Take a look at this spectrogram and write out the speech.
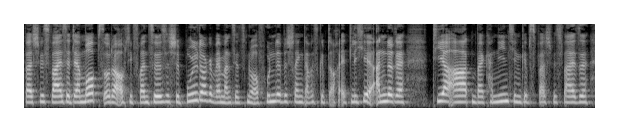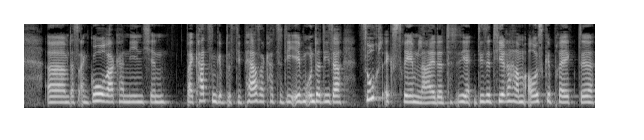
beispielsweise der Mops oder auch die französische Bulldogge, wenn man es jetzt nur auf Hunde beschränkt, aber es gibt auch etliche andere Tierarten, bei Kaninchen gibt es beispielsweise ähm, das Angora-Kaninchen, bei Katzen gibt es die Perserkatze, die eben unter dieser Zucht extrem leidet. Die, diese Tiere haben ausgeprägte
